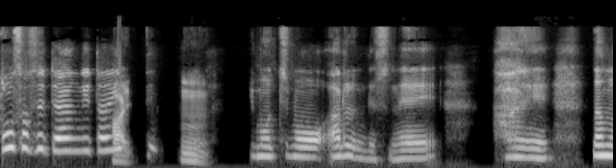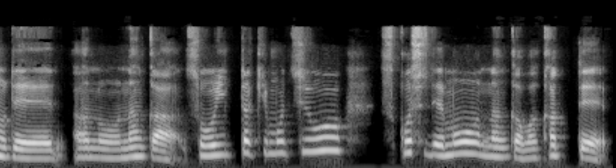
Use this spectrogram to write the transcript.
全うさせてあげたいっていううん。気持ちもあるんですね。はい。はい。なので、あの、なんか、そういった気持ちを少しでもなんか分かって、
